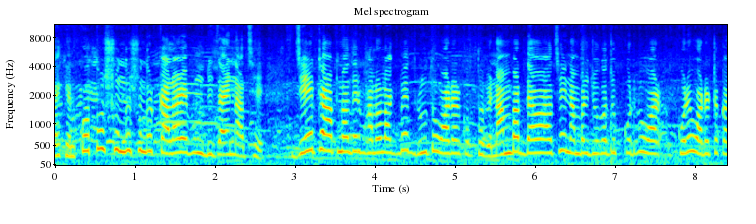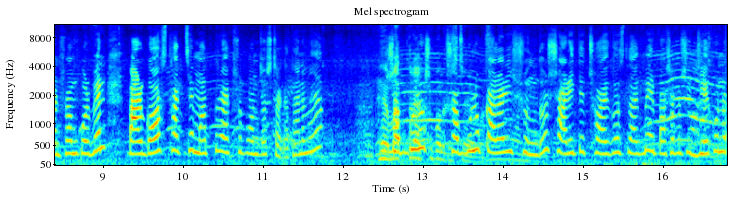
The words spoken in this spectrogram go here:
দেখেন। কত সুন্দর সুন্দর কালার এবং ডিজাইন আছে। যেটা আপনাদের ভালো লাগবে, দ্রুত অর্ডার করতে হবে। নাম্বার দেওয়া আছে নাম্বারে যোগাযোগ করবে করে অর্ডারটা কনফার্ম করবেন। পার গজ থাকছে মাত্র একশো পঞ্চাশ টাকা, তাই না ভাইয়া? সবগুলো সবগুলো কালারই সুন্দর শাড়িতে ছয় গজ লাগবে এর পাশাপাশি যে কোনো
